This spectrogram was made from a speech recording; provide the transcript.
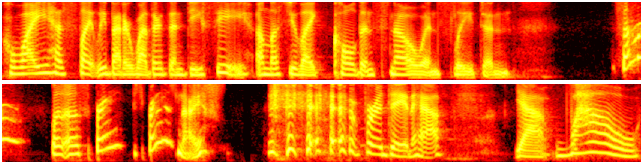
Hawaii has slightly better weather than DC, unless you like cold and snow and sleet and summer. But uh, spring, spring is nice for a day and a half. Yeah. Wow.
